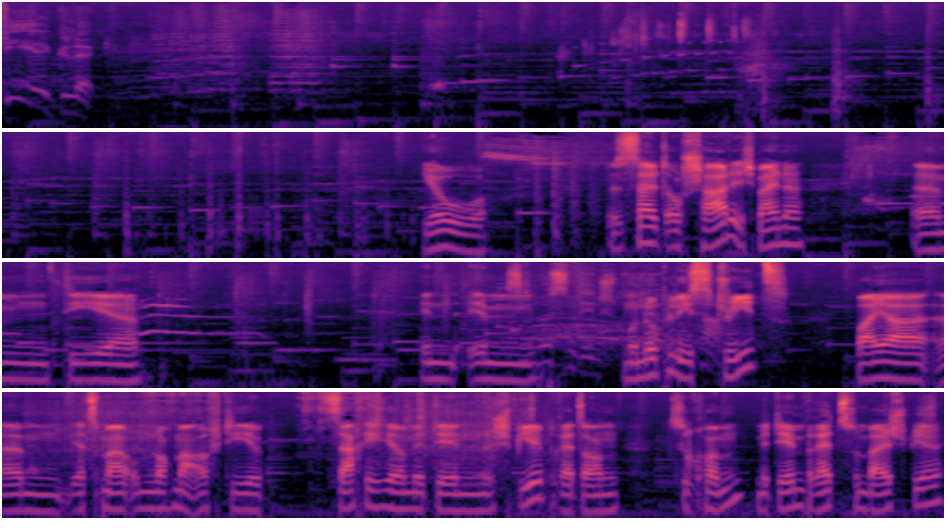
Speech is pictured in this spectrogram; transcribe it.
Viel Glück. Jo. Das ist halt auch schade. Ich meine, ähm, die in, im Monopoly Streets war ja, ähm, jetzt mal, um nochmal auf die Sache hier mit den Spielbrettern zu kommen, mit dem Brett zum Beispiel.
